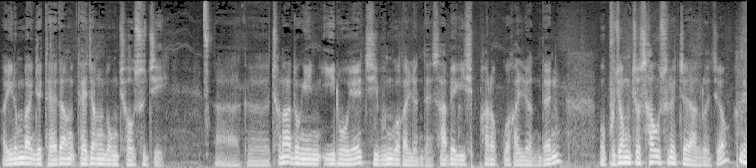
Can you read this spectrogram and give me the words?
아, 이른바 이제 대당 대장동 저수지 아, 그 천화동인 1호의 지분과 관련된 428억과 관련된 뭐 부정처 사후수뢰죄라 그러죠. 네.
